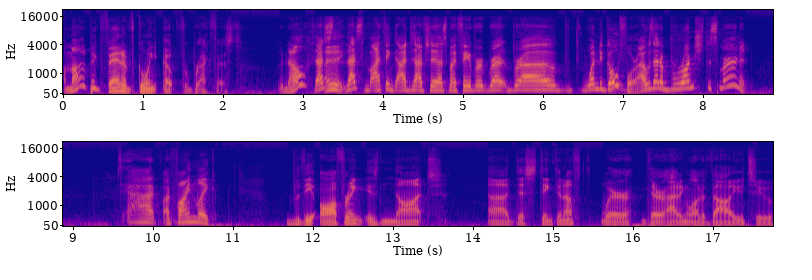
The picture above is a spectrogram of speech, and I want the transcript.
I'm not a big fan of going out for breakfast. No, that's I think- that's. I think I'd, I'd say that's my favorite bre- bre- one to go for. I was at a brunch this morning. I find like the offering is not uh, distinct enough where they're adding a lot of value to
